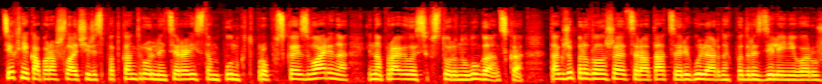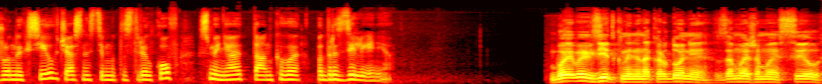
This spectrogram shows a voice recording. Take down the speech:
Техника прошла через подконтрольный террористам пункт пропуска Изварина и направилась в сторону Луганска. Также продолжается ротация регулярных подразделений вооруженных сил, в частности мотострелков, сменяют танковые подразделения. Бойових зіткнень на кордоні за межами сил,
